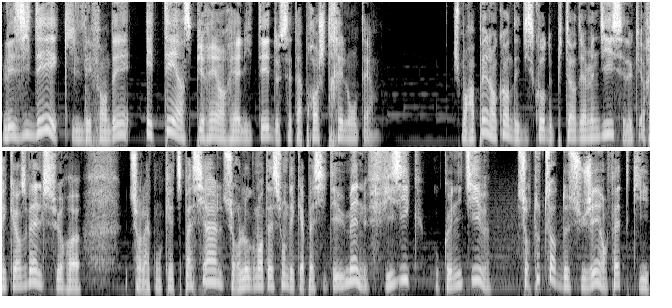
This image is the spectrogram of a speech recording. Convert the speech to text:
les idées qu'ils défendaient étaient inspirées en réalité de cette approche très long terme. Je me rappelle encore des discours de Peter Diamandis et de Ray sur euh, sur la conquête spatiale, sur l'augmentation des capacités humaines, physiques ou cognitives, sur toutes sortes de sujets en fait qui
